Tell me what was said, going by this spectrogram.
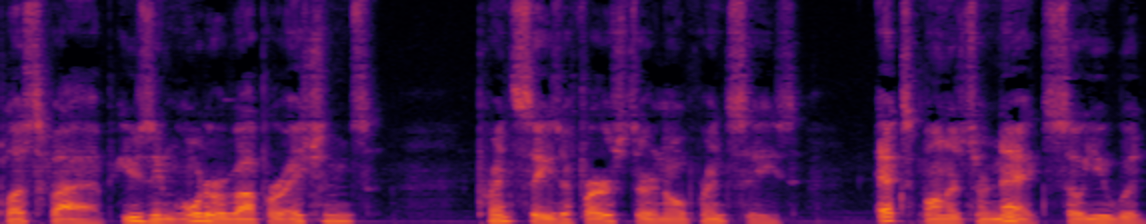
plus 5. Using order of operations, parentheses are first, are no parentheses. Exponents are next, so you would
